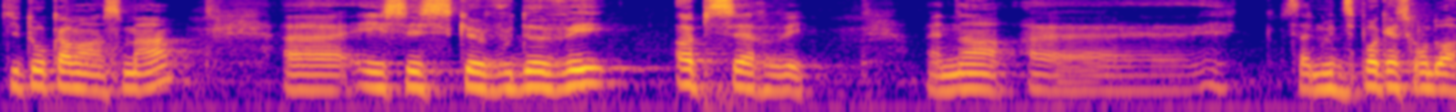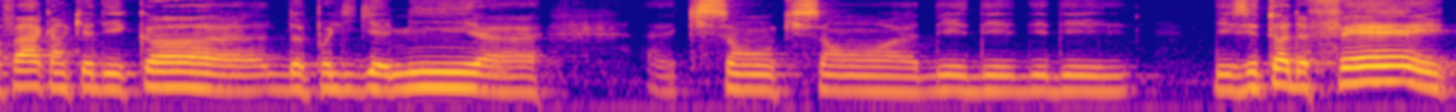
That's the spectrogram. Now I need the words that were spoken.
qui est au commencement euh, et c'est ce que vous devez observer. Maintenant, euh, ça nous dit pas qu'est-ce qu'on doit faire quand il y a des cas euh, de polygamie euh, euh, qui sont, qui sont des, des, des, des, états de fait et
